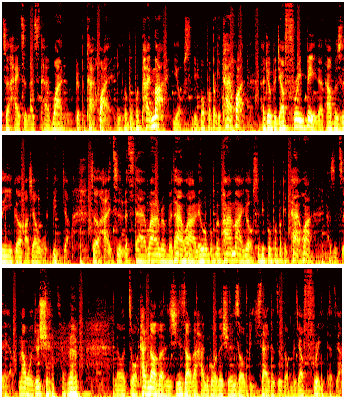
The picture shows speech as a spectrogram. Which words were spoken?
这孩子来自台湾，rap 太坏，你会不会拍卖？有实力不不不给太坏，他就比较 free beat 的，他不是一个好像我 beat 这。孩子来自台湾，rap 太坏，你会不会拍卖？有实力不不不给太坏，他是这样。那我就选择了，然后我看到的很欣赏的韩国的选手比赛的这种比较 free 的这样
